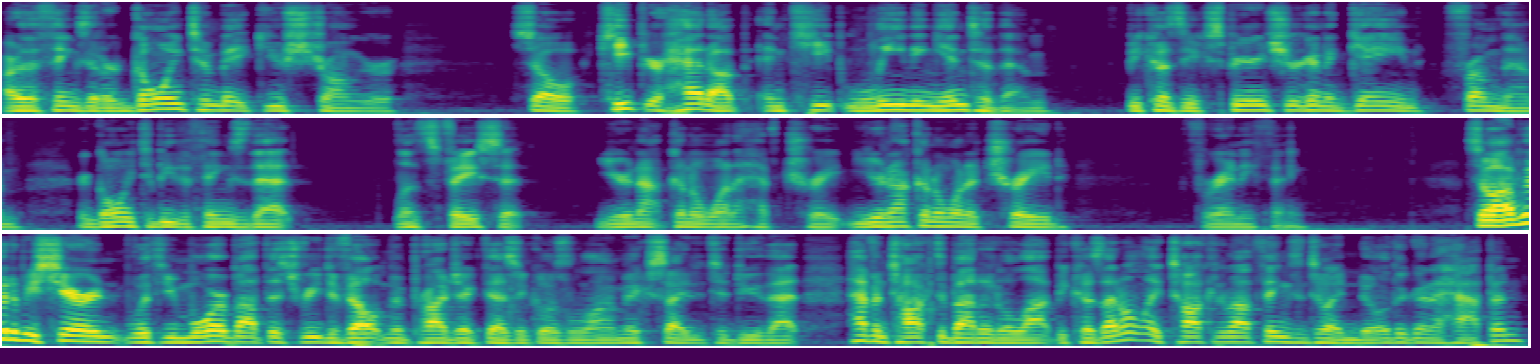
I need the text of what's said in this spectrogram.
are the things that are going to make you stronger. So keep your head up and keep leaning into them because the experience you're going to gain from them are going to be the things that, let's face it, you're not going to want to have trade. You're not going to want to trade for anything. So I'm going to be sharing with you more about this redevelopment project as it goes along. I'm excited to do that. Haven't talked about it a lot because I don't like talking about things until I know they're going to happen.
